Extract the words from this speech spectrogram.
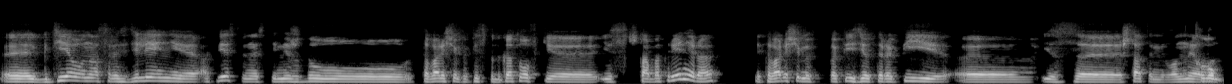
где у нас разделение ответственности между товарищем по физподготовке из штаба тренера и товарищами по физиотерапии э, из э, штата Миланелло. Клуб.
